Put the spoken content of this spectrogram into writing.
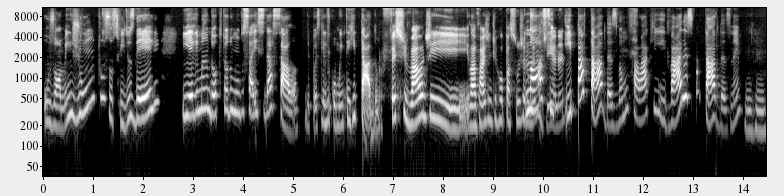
os homens juntos, os filhos dele, e ele mandou que todo mundo saísse da sala, depois que ele uhum. ficou muito irritado. Festival de lavagem de roupa suja no Nossa, dia, né? E patadas, vamos falar que várias patadas, né? Uhum.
